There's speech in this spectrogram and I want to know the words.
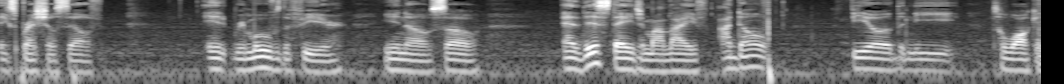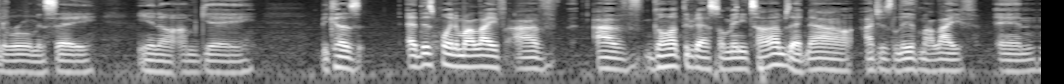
express yourself. It removes the fear, you know. So at this stage in my life, I don't feel the need to walk in the room and say, you know, I'm gay because at this point in my life, I've I've gone through that so many times that now I just live my life and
